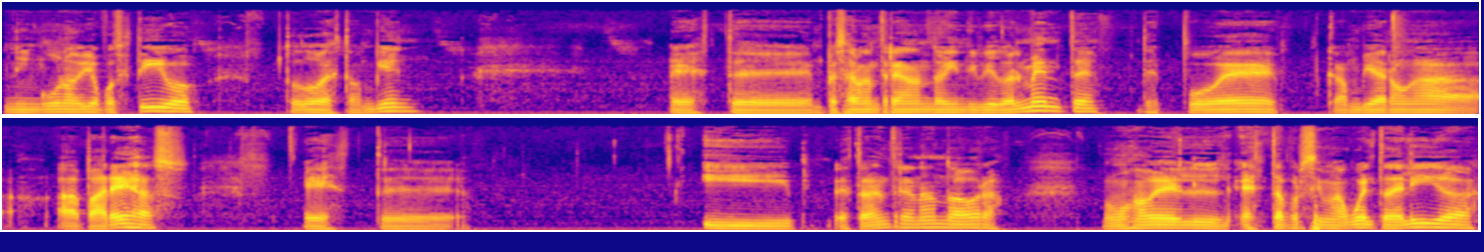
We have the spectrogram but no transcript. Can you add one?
ninguno dio positivo todos están bien. Este, empezaron entrenando individualmente, después cambiaron a, a parejas. Este y están entrenando ahora. Vamos a ver esta próxima vuelta de liga.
